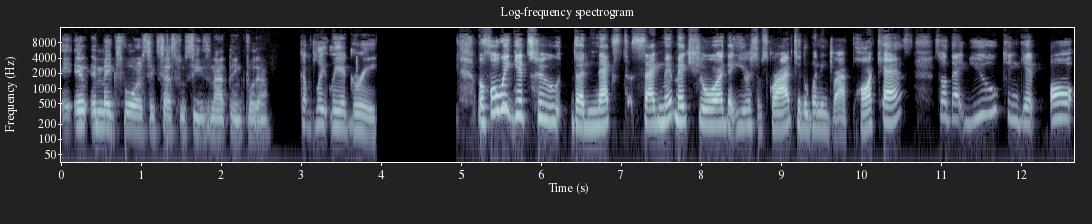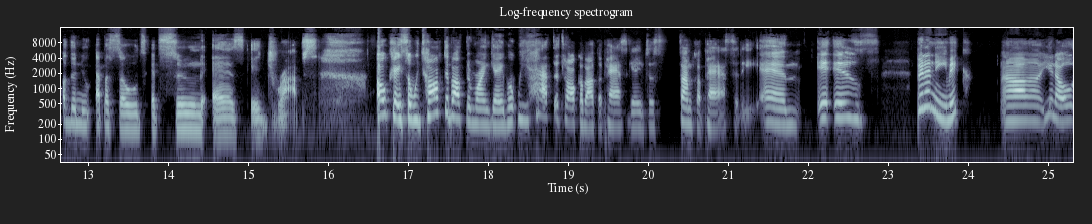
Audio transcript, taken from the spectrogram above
it, it makes for a successful season, I think, for them. Completely agree. Before we get to the next segment, make sure that you're subscribed to the Winning Drive podcast so that you can get all of the new episodes as soon as it drops. Okay, so we talked about the run game, but we have to talk about the pass game to some capacity. And it is been anemic. Uh, you know,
